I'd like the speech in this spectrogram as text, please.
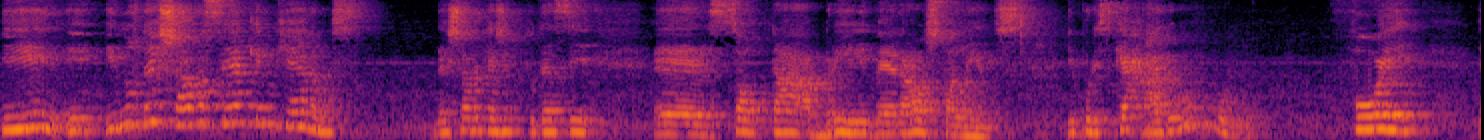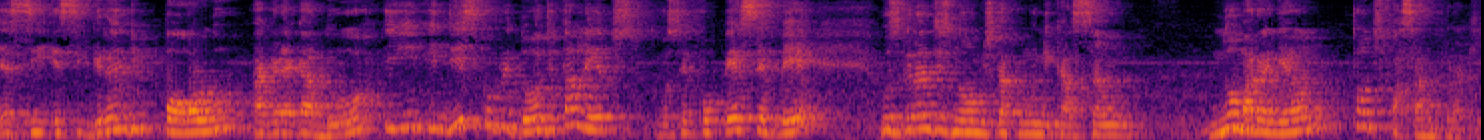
e, e- e nos deixava ser aquilo que éramos. Deixava que a gente pudesse eh, soltar, abrir, liberar os talentos. E por isso que a rádio foi esse, esse grande polo agregador e, e descobridor de talentos. Se você for perceber, os grandes nomes da comunicação no Maranhão, todos passaram por aqui.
